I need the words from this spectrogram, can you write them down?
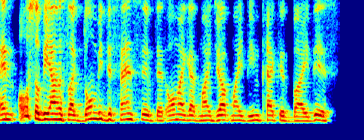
and also be honest, like, don't be defensive that, oh my God, my job might be impacted by this.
